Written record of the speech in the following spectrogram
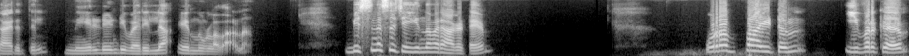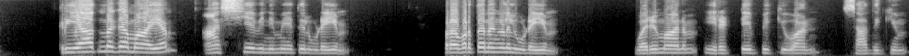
കാര്യത്തിൽ നേരിടേണ്ടി വരില്ല എന്നുള്ളതാണ്. ബിസിനസ് ചെയ്യുന്നവരാകട്ടെ ഉറപ്പായിട്ടും ഇവർക്ക് ക്രിയാത്മകമായ ആശയവിനിമയത്തിലൂടെയും പ്രവർത്തനങ്ങളിലൂടെയും വരുമാനം ഇരട്ടിപ്പിക്കുവാൻ സാധിക്കും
